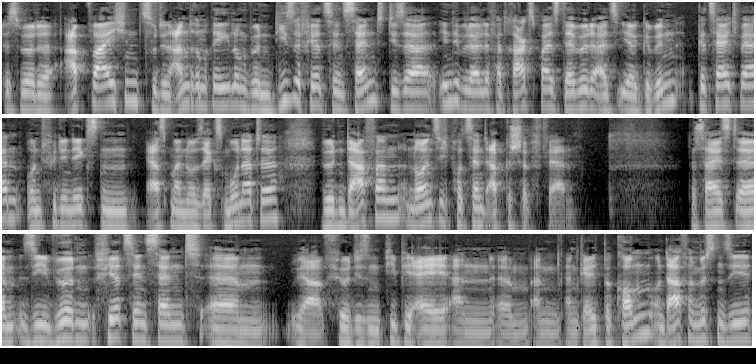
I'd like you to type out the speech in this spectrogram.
es würde abweichen zu den anderen Regelungen, würden diese 14 Cent, dieser individuelle Vertragspreis, der würde als ihr Gewinn gezählt werden und für die nächsten erstmal nur sechs Monate würden davon 90 Prozent abgeschöpft werden. Das heißt, ähm, sie würden 14 Cent ähm, ja, für diesen PPA an, ähm, an, an Geld bekommen und davon müssten sie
